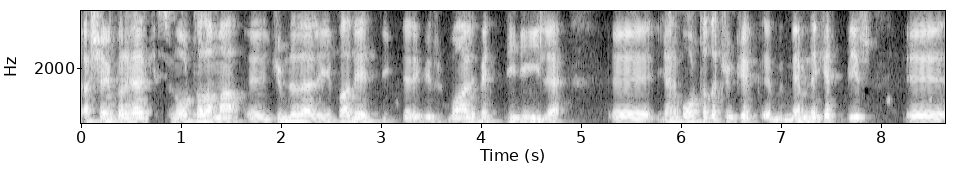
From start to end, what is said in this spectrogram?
aşağı yukarı herkesin ortalama e, cümlelerle ifade ettikleri bir muhalefet diliyle e, yani ortada çünkü e, memleket bir e,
